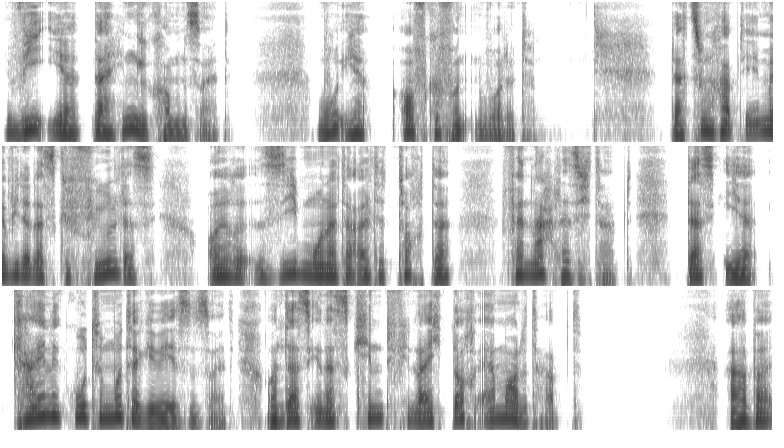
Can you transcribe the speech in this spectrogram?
wie ihr dahin gekommen seid, wo ihr aufgefunden wurdet. Dazu habt ihr immer wieder das Gefühl, dass eure sieben Monate alte Tochter vernachlässigt habt, dass ihr keine gute Mutter gewesen seid und dass ihr das Kind vielleicht doch ermordet habt. Aber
